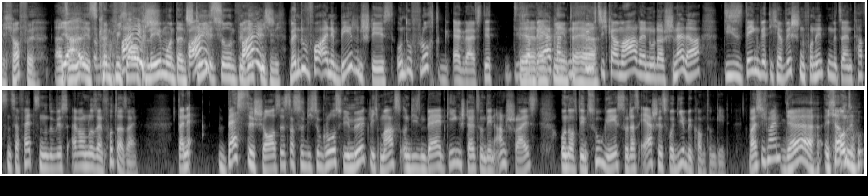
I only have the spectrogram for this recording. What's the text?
Ich hoffe. Also Ja, es könnte mich falsch, auch leben und dann falsch, so und bewege mich falsch. nicht. Wenn du vor einem Bären stehst und du Flucht ergreifst, der, dieser Der Bär kann mit hinterher. 50 km/h rennen oder schneller. Dieses Ding wird dich erwischen, von hinten mit seinen Tatzen zerfetzen und du wirst einfach nur sein Futter sein. Deine beste Chance ist, dass du dich so groß wie möglich machst und diesem Bär entgegenstellst und den anschreist und auf den zugehst, sodass er Schiss vor dir bekommt und geht. Weißt du, ich meine? Ja, ich habe einen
